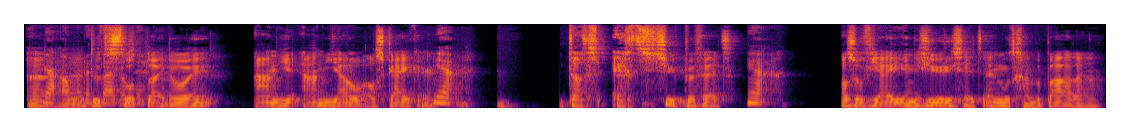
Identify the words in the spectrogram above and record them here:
eh, Ja, oh, doet het slotpleidooi aan, je, aan jou als kijker. ja, Dat is echt super vet. ja, Alsof jij in de jury zit en moet gaan bepalen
